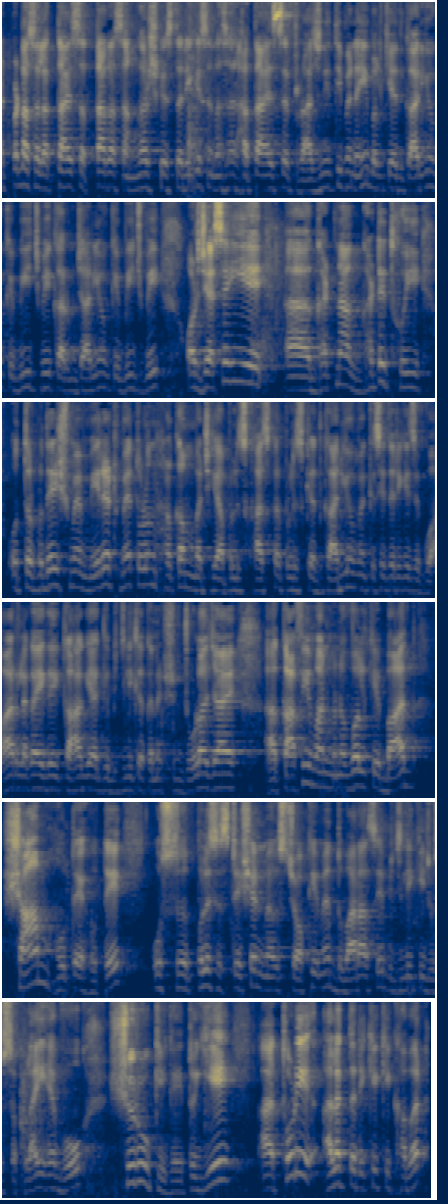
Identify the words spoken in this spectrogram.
अटपटा सा लगता है, सत्ता का संघर्ष किस तरीके से नज़र आता है, सिर्फ़ राजनीति में नहीं, बल्कि अधिकारियों के बीच भी, कर्मचारियों के बीच भी, और जैसे ही ये घटना घटित हुई, उत्तर प्रदेश में, मेरठ में, तुरंत हड़कम मच गया पुलिस, खासकर पुलिस के अधिकारियों में, किसी तरीके से गुहार लगाई गई, कहा गया कि बिजली का कनेक्शन जोड़ा जाए। काफ़ी मान मनोवल के बाद, शाम होते होते उस पुलिस स्टेशन में, उस चौकी में, दोबारा से बिजली की जो सप्लाई है, वो शुरू की गई। तो ये थोड़ी अलग तरीके की खबर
